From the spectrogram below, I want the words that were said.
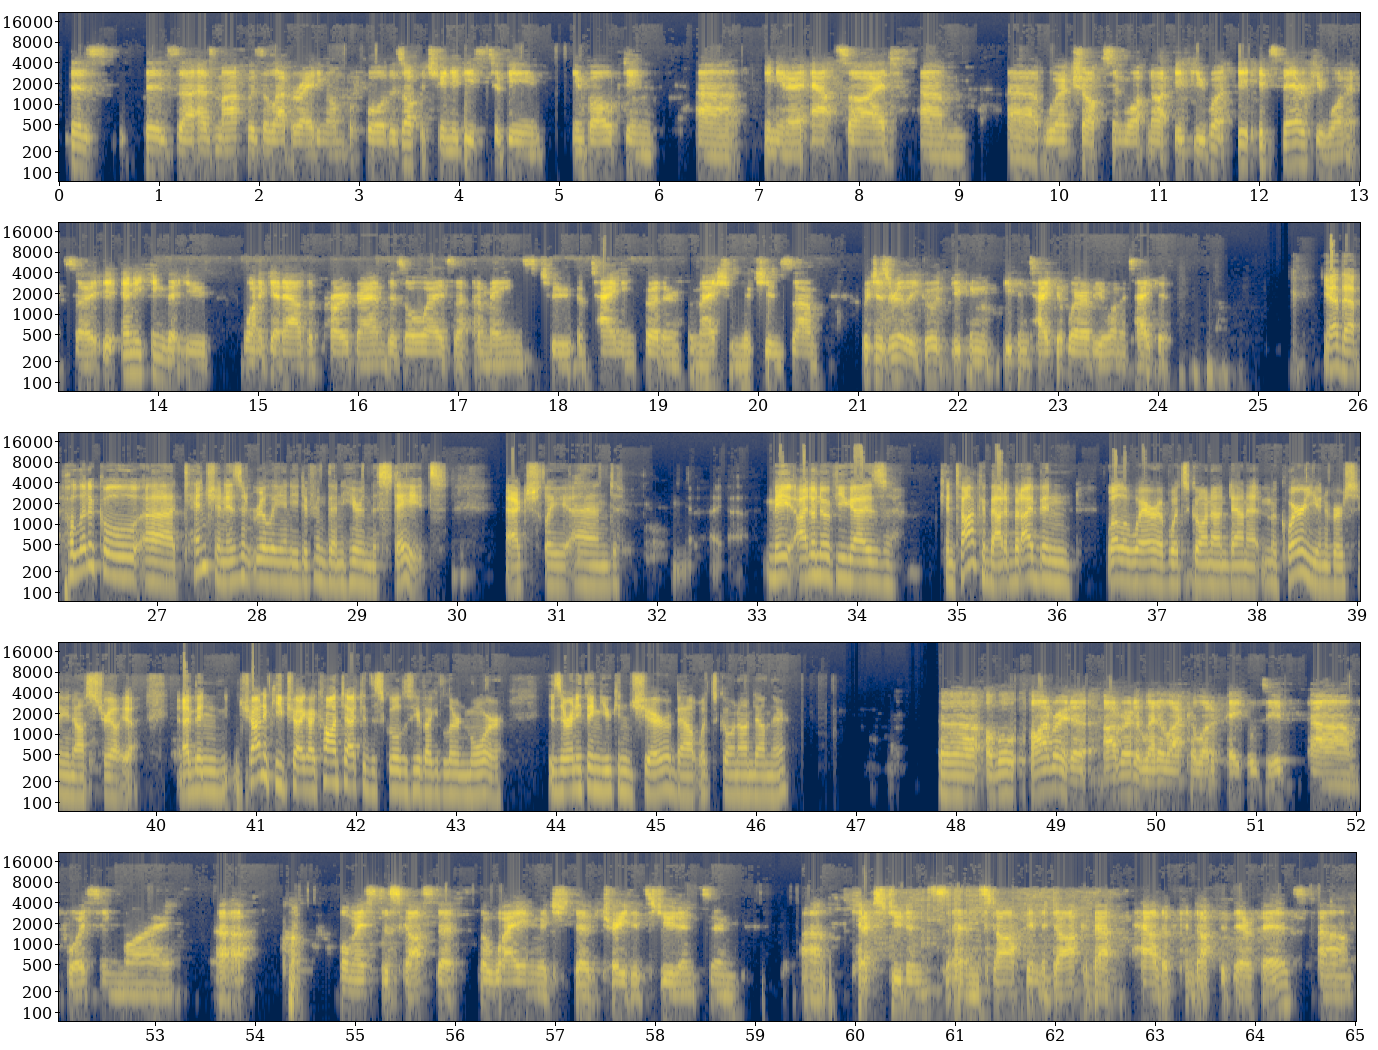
there's there's uh, as Mark was elaborating on before there's opportunities to be involved in uh, in you know outside um, uh, workshops and whatnot if you want it, it's there if you want it so it, anything that you want to get out of the program there's always a, a means to obtaining further information which is um, which is really good. You can you can take it wherever you want to take it. Yeah, that political uh, tension isn't really any different than here in the states, actually. And may I don't know if you guys can talk about it, but I've been well aware of what's going on down at Macquarie University in Australia. And I've been trying to keep track. I contacted the school to see if I could learn more. Is there anything you can share about what's going on down there? Uh, well, I wrote a I wrote a letter like a lot of people did, um, voicing my uh, almost disgust at the way in which they've treated students and um, kept students and staff in the dark about how they've conducted their affairs. Um,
